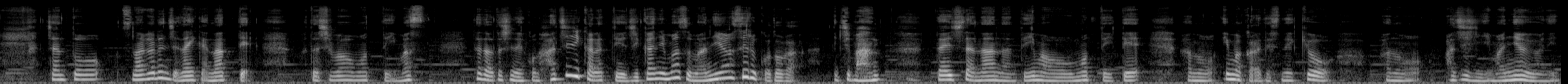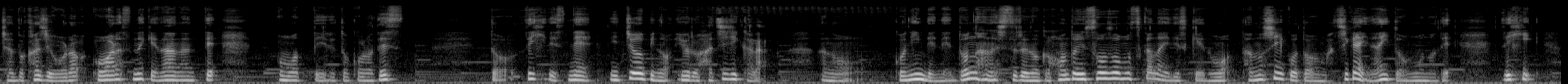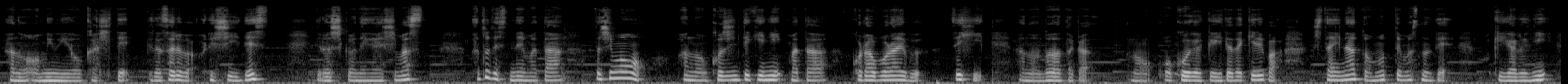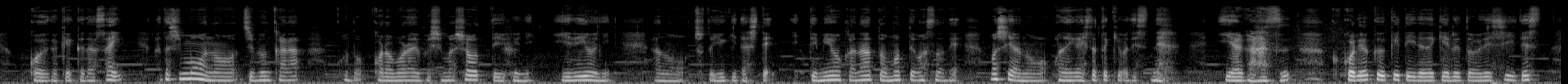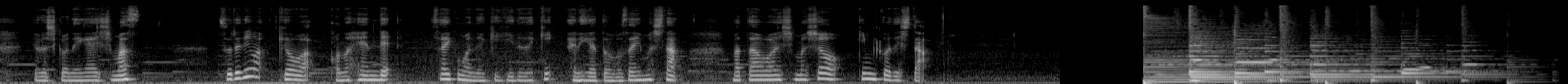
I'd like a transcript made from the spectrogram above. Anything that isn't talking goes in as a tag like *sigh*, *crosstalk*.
ちゃんとつながるんじゃないかなって私は思っています。ただ私ねこの8時からっていう時間にまず間に合わせることが一番 *laughs* 大事だななんて今は思っていてあの今からですね今日あの8時に間に合うようにちゃんと家事を終わらせなきゃななんて思っているところです。と、ぜひですね、日曜日の夜8時から、あの、5人でね、どんな話するのか本当に想像もつかないですけれども、楽しいことは間違いないと思うので、ぜひ、あの、お耳を貸してくだされば嬉しいです。よろしくお願いします。あとですね、また、私も、あの、個人的にまたコラボライブ、ぜひ、あの、どなたかのお声掛けいただければしたいなと思ってますので、お気軽にお声掛けください。私もあの自分から今度コラボライブしましょうっていう風に言えるように、あの、ちょっと勇気出して行ってみようかなと思ってますので、もしあの、お願いした時はですね、*laughs* 嫌がらず、快く受けていただけると嬉しいです。よろしくお願いします。それでは今日はこの辺で最後までお聴きいただきありがとうございました。またお会いしましょう。きみこでした。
